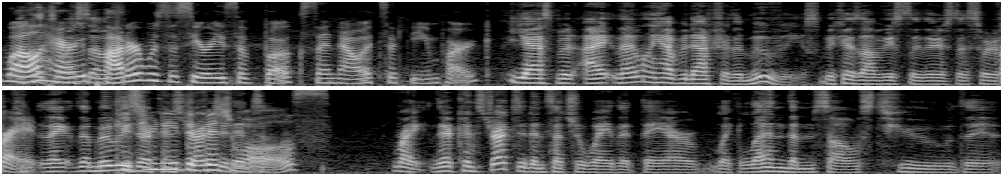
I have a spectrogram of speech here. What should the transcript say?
well, Harry myself, Potter was a series of books, and now it's a theme park. Yes, but I that only happened after the movies because obviously there's this sort of right. Like, the movies are you need the visuals. Right, they're constructed in such a way that they are like lend themselves to the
